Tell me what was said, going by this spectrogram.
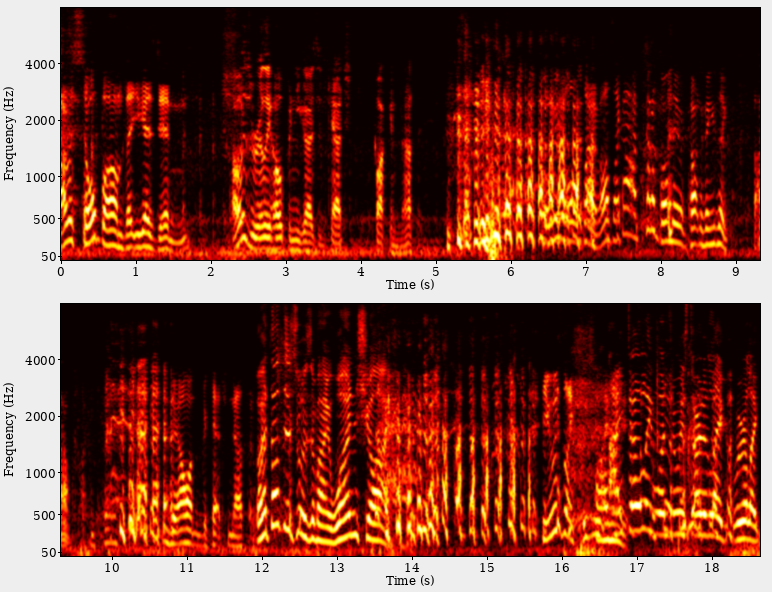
I was so bummed that you guys didn't. I was really hoping you guys would catch fucking nothing. The whole time. I was like, oh, I'm kind of bummed they haven't caught anything. He's like, I don't fucking care. they all want them to catch nothing. I thought this was my one shot. He was like, I minutes. totally once we started like we were like,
